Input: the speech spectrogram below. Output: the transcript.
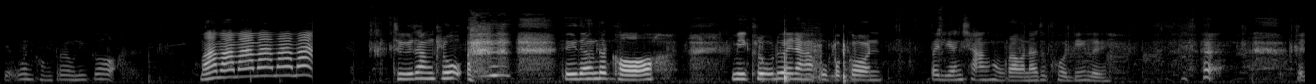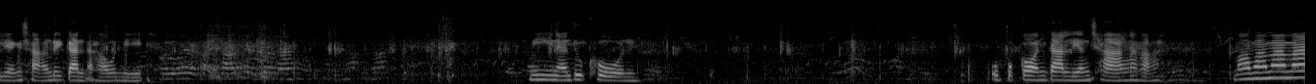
เจ้อ้วนของเรานี่ก็ มามามามามามา ถือทั้งคลุถือทั้งตะขอ มีคลุด้วยนะคะ อุปกรณ์ไปเลี้ยงช้างของเรานะทุกคนนี่เลย ไปเลี้ยงช้างด้วยกันนะคะวันนี้ นี่นะทุกคน อุปกรณ์การเลี้ยงช้างนะคะ มามามามา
